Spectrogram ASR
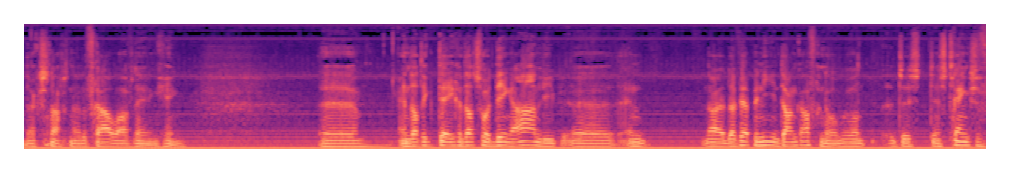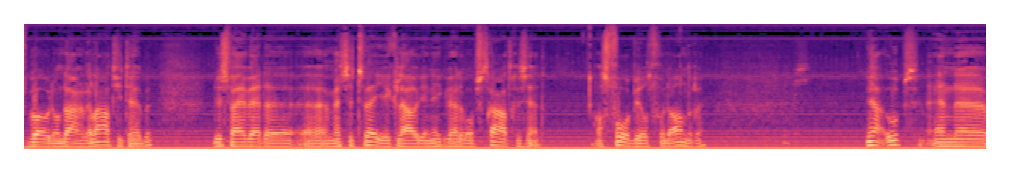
Dat ik s'nachts naar de vrouwenafdeling ging. en dat ik tegen dat soort dingen aanliep. en nou, dat werd me niet in dank afgenomen. Want het is ten strengste verboden om daar een relatie te hebben. Dus wij werden met z'n tweeën, Claudia en ik, werden we op straat gezet. Als voorbeeld voor de anderen. Ja, oeps. En uh,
